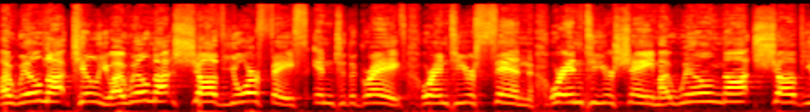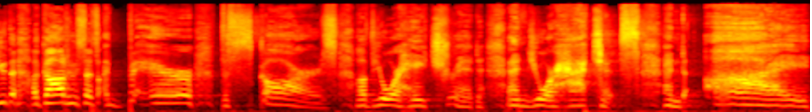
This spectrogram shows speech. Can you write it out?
I will not kill you. I will not shove your face into the grave or into your sin or into your shame. I will not shove you. a God who says, I bear the scars of your hatred and your hatchets, and I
